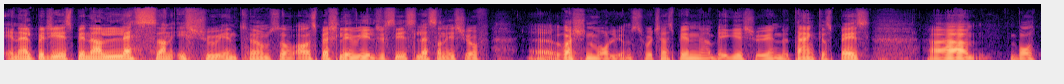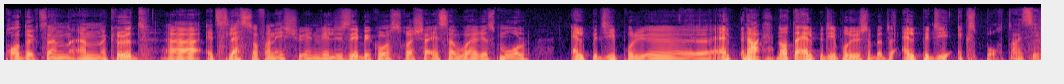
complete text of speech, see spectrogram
in LPG, it's been a less an issue in terms of, uh, especially VLGCs, less an issue of uh, Russian volumes, which has been a big issue in the tanker space, um, both products and crude. Uh, it's less of an issue in VLGC because Russia is a very small LPG producer, not the LPG producer, but the LPG exporter. I see.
